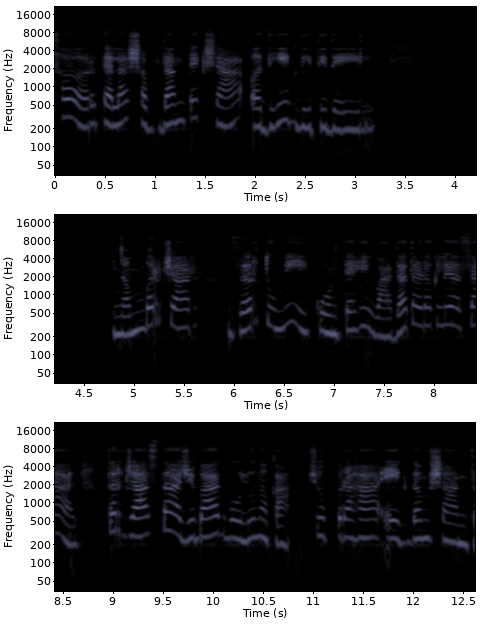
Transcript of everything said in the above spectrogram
थर त्याला शब्दांपेक्षा अधिक भीती देईल. नंबर चार. जर तुम्ही कोणत्याही वादात अडकले असाल तर जास्त अजिबात बोलू नका. चुप रहा एकदम शांत.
